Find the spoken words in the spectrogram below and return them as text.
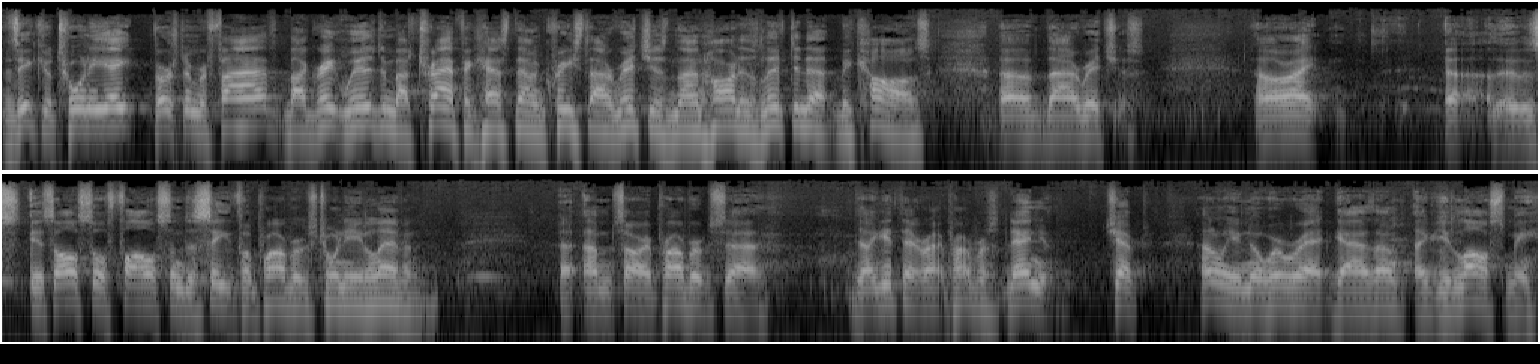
Ezekiel 28, verse number 5 By great wisdom, by traffic hast thou increased thy riches, and thine heart is lifted up because of thy riches. All right. Uh, it's also false and deceitful, Proverbs 28, 11. Uh, I'm sorry, Proverbs, uh, did I get that right? Proverbs, Daniel, chapter I don't even know where we're at, guys. I, you lost me.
